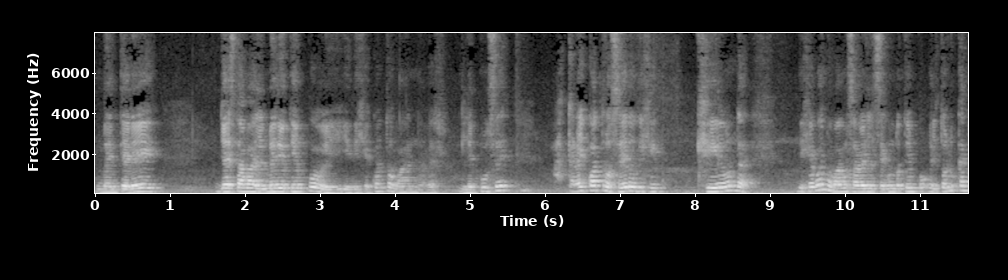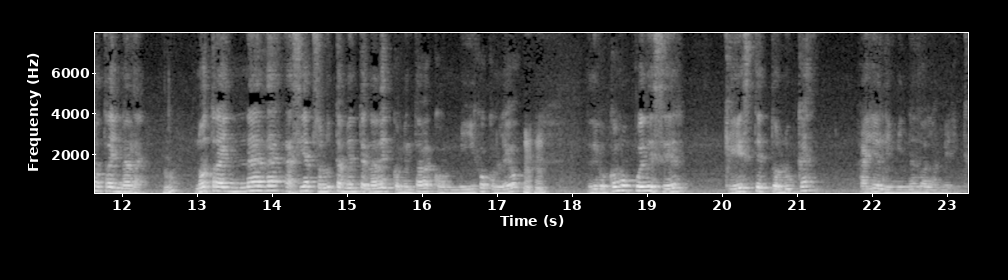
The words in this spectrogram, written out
me enteré ya estaba el medio tiempo y, dije, ¿cuánto van? A ver, le puse, ah, caray, 4-0, dije, ¿qué onda? Dije, bueno, vamos a ver el segundo tiempo. El Toluca no trae nada. ¿No? trae nada, así absolutamente nada. Y comentaba con mi hijo, con Leo. Le digo, ¿cómo puede ser que este Toluca haya eliminado al América?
